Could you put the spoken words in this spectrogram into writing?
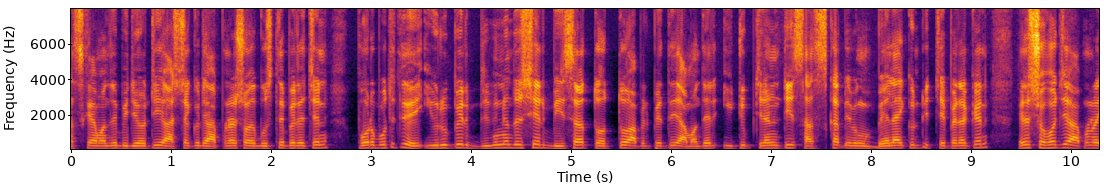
আজকে আমাদের ভিডিওটি আশা করি আপনারা সবাই বুঝতে পেরেছেন। পরবর্তীতে ইউরোপের বিভিন্ন দেশের ভিসার তথ্য আপডেট পেতে আমাদের ইউটিউব চ্যানেলটি সাবস্ক্রাইব এবং বেল আইকনটি চেপে রাখেন। যাতে সহজে আপনারা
